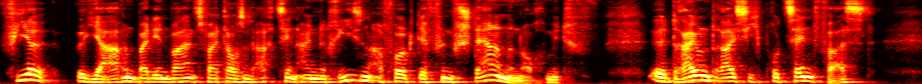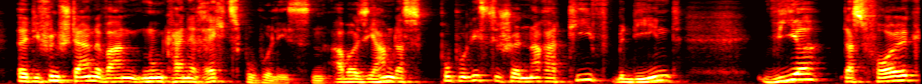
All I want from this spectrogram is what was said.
vier Jahren bei den Wahlen 2018 einen Riesenerfolg der Fünf Sterne noch mit 33 äh, Prozent fast. Äh, die Fünf Sterne waren nun keine Rechtspopulisten, aber sie haben das populistische Narrativ bedient. Wir, das Volk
